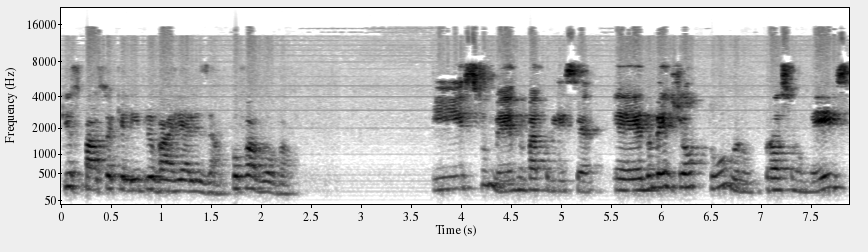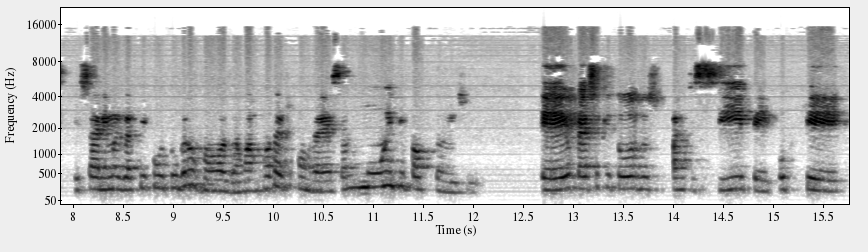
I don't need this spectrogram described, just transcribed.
que o Espaço Equilíbrio vai realizar. Por favor, Val. Isso mesmo, Patrícia. É, no mês de outubro, próximo mês, estaremos aqui com Outubro Rosa, uma roda de conversa muito importante. É, eu peço que todos participem, porque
